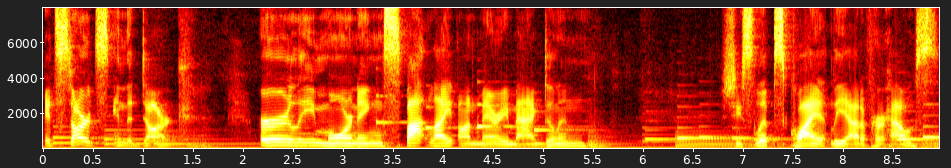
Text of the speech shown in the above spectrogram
It starts in the dark, early morning, spotlight on Mary Magdalene. She slips quietly out of her house.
